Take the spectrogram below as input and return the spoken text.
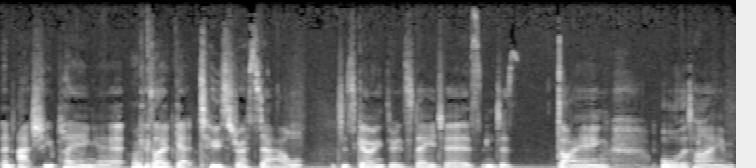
than actually playing it because Okay. I'd get too stressed out just going through the stages and just dying all the time.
